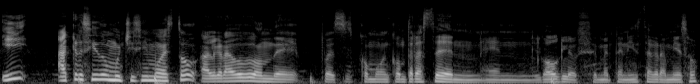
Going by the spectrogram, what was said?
Y ha crecido muchísimo esto al grado donde, pues, como encontraste en, en Google o si se mete en Instagram y eso,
